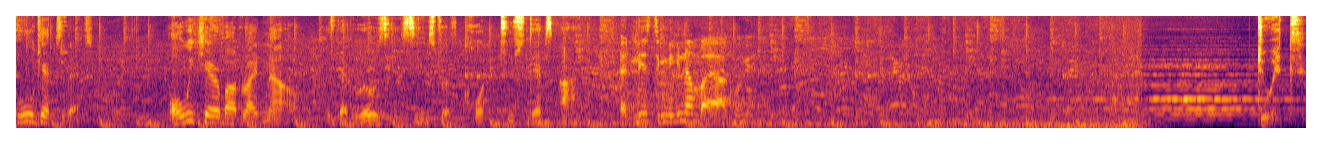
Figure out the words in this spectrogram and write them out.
We'll get to that. All we care about right now is that Rosie seems to have caught two steps eye. At least nginike number yakho ke. Do it.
